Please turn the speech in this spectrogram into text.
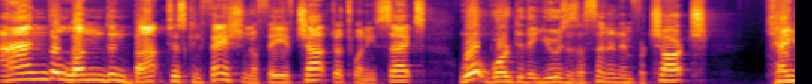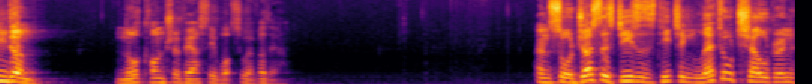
and the London Baptist Confession of Faith, chapter 26, what word do they use as a synonym for church? Kingdom. No controversy whatsoever there. And so, just as Jesus is teaching, little children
